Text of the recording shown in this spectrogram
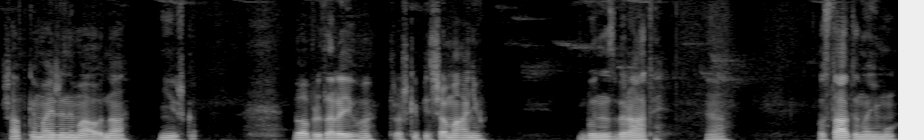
Шапки майже нема, одна ніжка. Добре, зараз його трошки підшаманю. Будемо збирати. Поставте на йому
